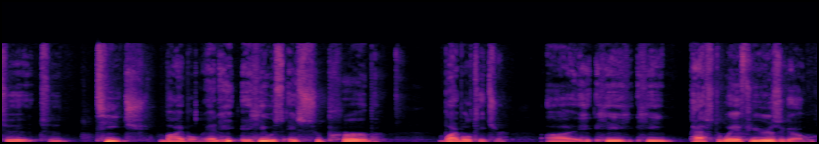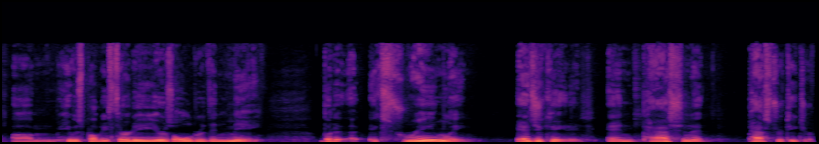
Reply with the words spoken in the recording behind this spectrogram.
to, to teach Bible. And he, he was a superb Bible teacher. Uh, he, he passed away a few years ago. Um, he was probably 30 years older than me, but extremely educated and passionate pastor teacher.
